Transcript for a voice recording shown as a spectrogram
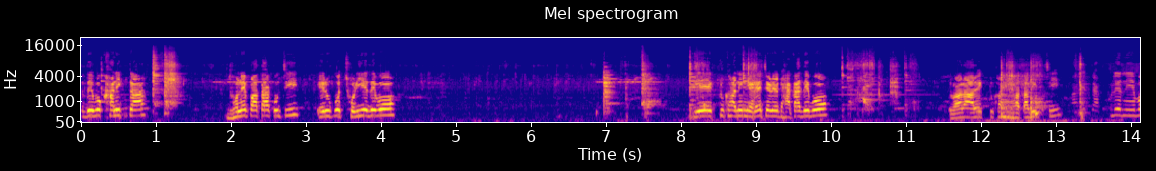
দেবো খানিকটা ধনে পাতা কুচি, এর উপর ছড়িয়ে দেব। দিয়ে একটুখানি নেড়ে চেড়ে ঢাকা দেব। এবার আর একটুখানি ঢাকা দিচ্ছি। খুলে নেব।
